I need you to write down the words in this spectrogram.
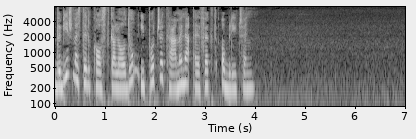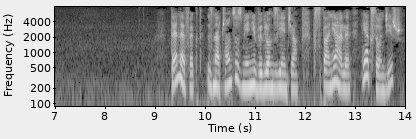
Wybierzmy styl kostka lodu i poczekamy na efekt obliczeń. Ten efekt znacząco zmieni wygląd zdjęcia. Wspaniale! Jak sądzisz?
